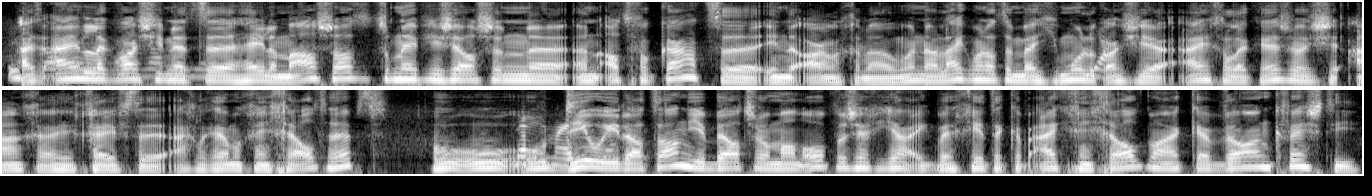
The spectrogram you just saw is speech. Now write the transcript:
Dus Uiteindelijk was je het uh, helemaal zat. Toen heb je zelfs een, uh, een advocaat uh, in de arm genomen. Nou lijkt me dat een beetje moeilijk ja. als je eigenlijk, hè, zoals je aangeeft, eigenlijk helemaal geen geld hebt. Hoe, hoe, nee, hoe deal je dat dan? Je belt zo'n man op en zegt, ja, ik ben Git, ik heb eigenlijk geen geld, maar ik heb wel een kwestie.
